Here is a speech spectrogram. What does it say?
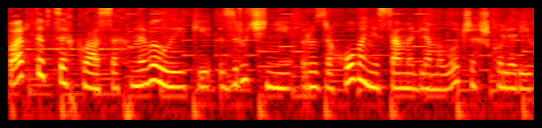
Парти в цих класах невеликі, зручні, розраховані саме для молодших школярів.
